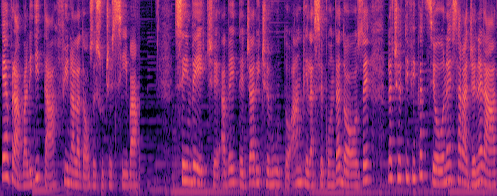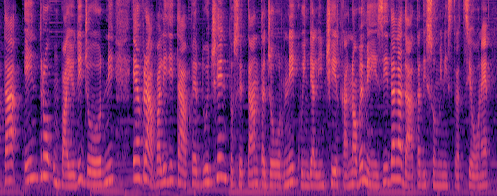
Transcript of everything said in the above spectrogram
e avrà validità fino alla dose successiva. Se invece avete già ricevuto anche la seconda dose, la certificazione sarà generata entro un paio di giorni e avrà validità per 270 giorni, quindi all'incirca 9 mesi dalla data di somministrazione.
